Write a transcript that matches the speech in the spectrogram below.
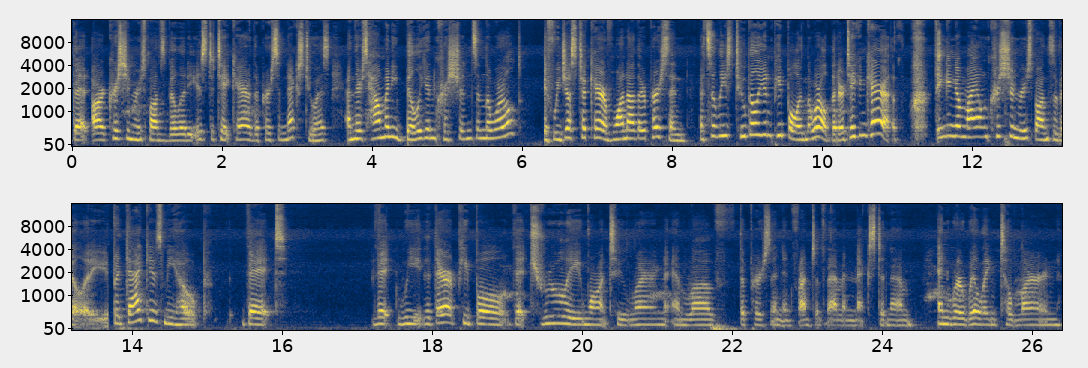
That our Christian responsibility is to take care of the person next to us. And there's how many billion Christians in the world? If we just took care of one other person, that's at least 2 billion people in the world that are taken care of. Thinking of my own Christian responsibility. But that gives me hope that that we that there are people that truly want to learn and love the person in front of them and next to them and we're willing to learn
